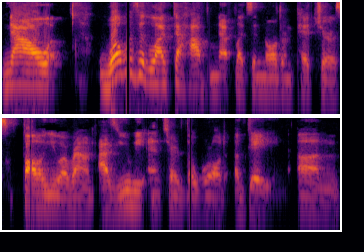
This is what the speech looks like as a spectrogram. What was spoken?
Now, what was it like to have Netflix and Northern Pictures follow you around as you re-entered the world of dating? Um,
